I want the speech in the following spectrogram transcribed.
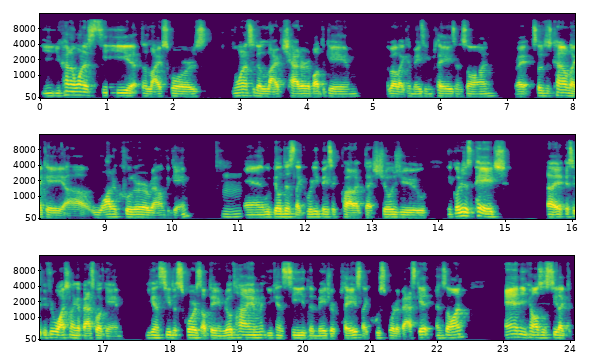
you, you kind of want to see the live scores. You want to see the live chatter about the game, about like amazing plays and so on, right? So just kind of like a uh, water cooler around the game. Mm-hmm. And we built this like really basic product that shows you, you go to this page, uh, if you're watching like a basketball game, you can see the scores updating real time. You can see the major plays, like who scored a basket and so on. And you can also see like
